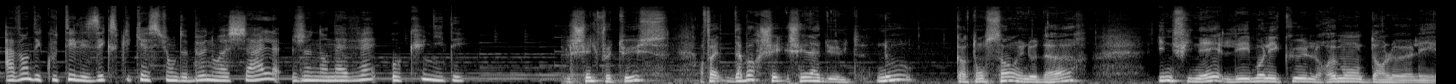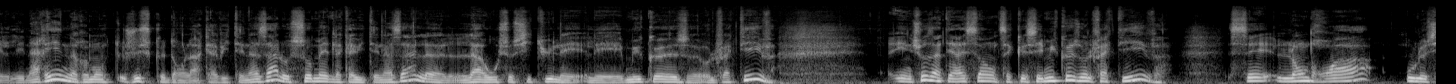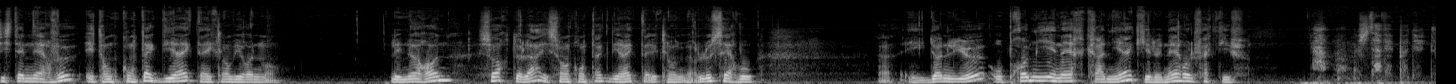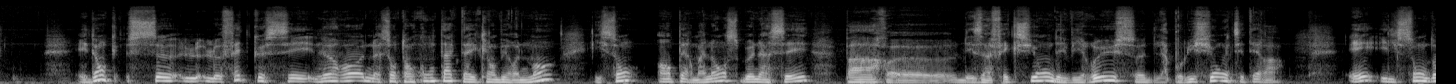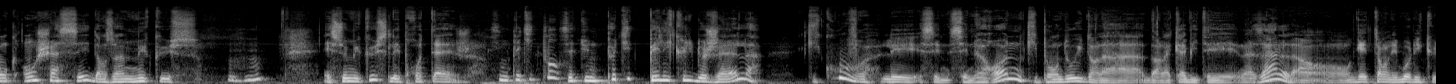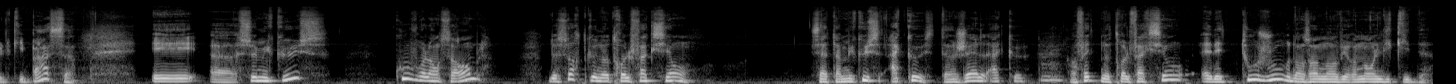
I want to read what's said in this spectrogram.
Avant d'écouter les explications de Benoît Chal, je n'en avais aucune idée. Chez le fœtus, enfin d'abord chez, l'adulte, nous, quand on sent une odeur, in fine, les molécules remontent dans les, narines, remontent jusque dans la cavité nasale, au sommet de la cavité nasale, là où se situent les, les muqueuses olfactives. Et une chose intéressante, c'est que ces muqueuses olfactives, c'est l'endroit où le système nerveux est en contact direct avec l'environnement. Les neurones sortent là, ils sont en contact direct avec le cerveau. Hein, et ils donnent lieu au premier nerf crânien qui est le nerf olfactif. Ah bon, je ne savais pas du tout. Et donc, le, fait que ces neurones sont en contact avec l'environnement, ils sont en permanence menacés par euh, des infections, des virus, de la pollution, etc et ils sont donc enchâssés dans un mucus. Mhm. Et ce mucus les protège. C'est une petite peau. C'est une petite pellicule de gel qui couvre les, ces, neurones qui pendouillent dans la, dans la cavité nasale en, guettant les molécules qui passent. Et euh, ce mucus couvre l'ensemble de sorte que notre olfaction, c'est un mucus aqueux, c'est un gel aqueux. En fait, notre olfaction, elle est toujours dans un environnement liquide.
